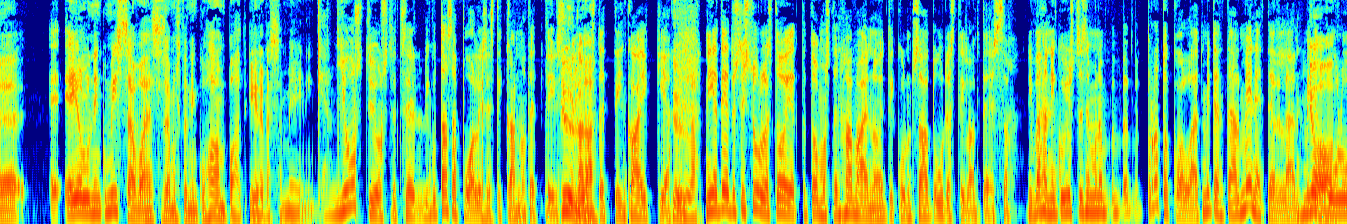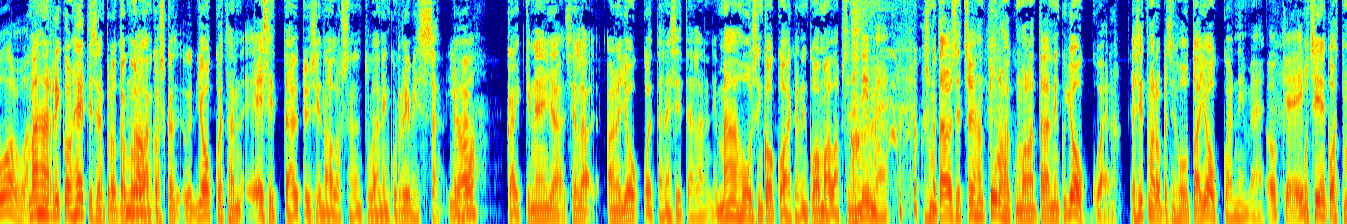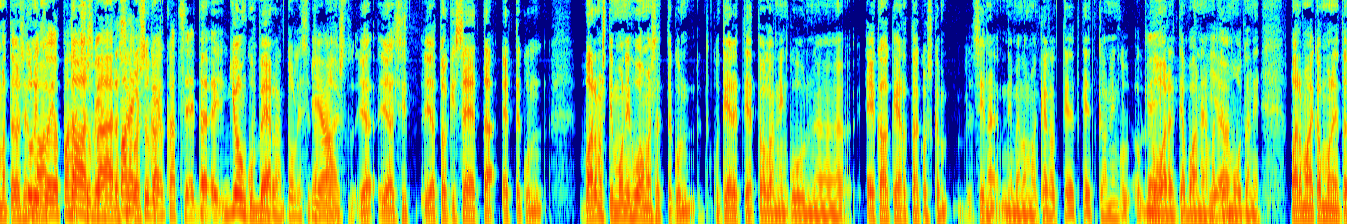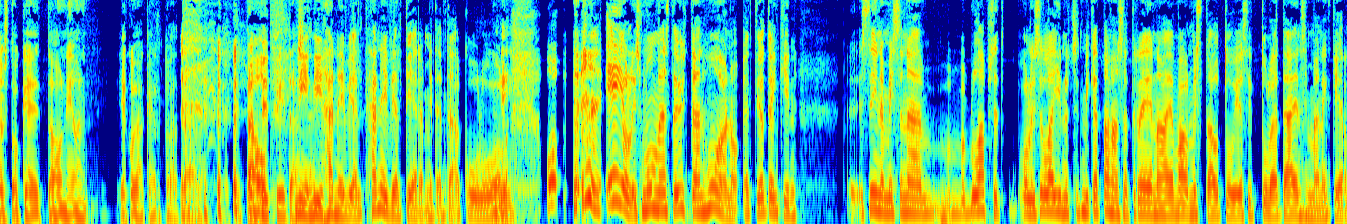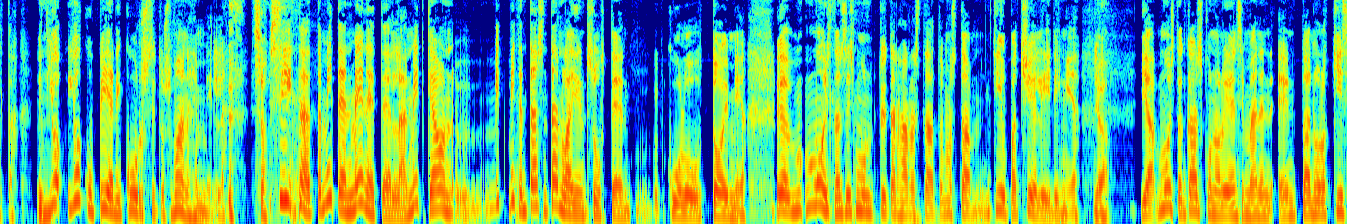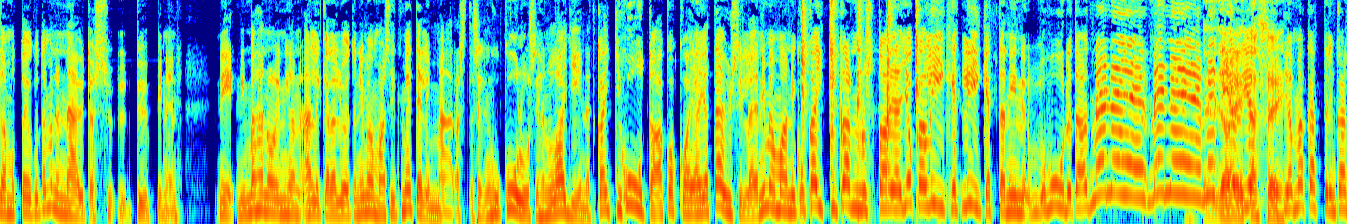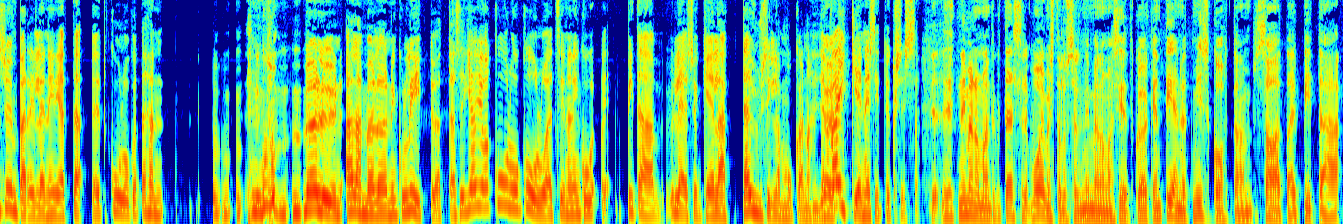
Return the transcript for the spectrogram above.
ö, e- ei ollut niin kuin missään vaiheessa semmoista niin kuin hampaat irvessä meininkiä. Just just, että se niin kuin tasapuolisesti kannatettiin, siis Kyllä. kannustettiin kaikkia. Kyllä. Niin ja tietysti sulla toi, että tuommoisten havainnointi, kun sä oot uudessa tilanteessa, niin vähän niin kuin just se semmoinen protokolla, että miten täällä menetellään, miten kuuluu olla. Mähän rikon heti sen protokollan, No. koska joukkuethan esittäytyy siinä alussa, ne tulee niin kuin rivissä. Joo. Ö, Kaikkineen ja siellä aina joukkuetten esitellään. Niin mä huusin koko ajan niin kuin oma lapseni nimeä. koska mä tajusin, että se on ihan turha, kun me ollaan täällä niin kuin joukkueena. Ja sitten mä rupesin huutaa joukkueen nimeä. Okei. Mutta siinä kohtaa mä tajusin, että mä oon jo taas paheksuvia- väärässä, paheksuvia koska katseita? Jonkun verran tuli sitä pahestusta. Ja, ja, sit, ja toki se, että, että kun varmasti moni huomasi, että kun, kun tiedettiin, että ollaan niin kuin ö, ekaa kertaa, koska siinä nimenomaan kerrottiin, että ketkä on niin kuin Okei. nuoret ja vanhemmat Joo. ja muuta, niin varmaan aika moni toista, että okei, tämä on ihan ekoja kertoja täällä. Tämä oppii tästä. Niin, niin hän, ei vielä, hän ei vielä tiedä, miten täällä kuuluu olla. Niin. O, ei olisi mun mielestä yhtään huono, että jotenkin siinä, missä nämä lapset, oli se laji nyt sitten mikä tahansa, treenaa ja valmistautuu ja sitten tulee tämä ensimmäinen kerta. Että jo, joku pieni kurssitus vanhemmille Mm. Siitä, että miten menetellään, mitkä on, mit, miten tässä, tämän lajin suhteen kuuluu toimia. Ö, Muistan siis mun tytär harrastaa tuommoista kilpa cheerleadingia. Joo. Ja muistan myös, kun oli ensimmäinen, ei nyt tainnut olla kisa, mutta joku tämmöinen näytöstyyppinen. Niin, niin mähän olin ihan ällikällä lyöty nimenomaan siitä metelin määrästä. Se niin kuin kuuluu siihen lajiin, että kaikki huutaa koko ajan ja täysillä. Ja nimenomaan niin kuin kaikki kannustaa ja joka liike, liikettä niin huudetaan, että menee, menee, menee. Joo, ja, ei, ja, ja mä kattelin kanssa ympärilleni, että, että kuuluuko tähän niin kuin mölyyn, älämölöön niin kuin liittyä tässä. Ja joo, kuuluu, kuuluu, että siinä niin kuin pitää yleisönkin elää täysillä mukana ja Joo. kaikkien esityksissä. Ja siis nimenomaan, kun tässä voimistelussa oli nimenomaan siitä, että kun ei oikein tiennyt, että missä kohtaan saa tai pitää, äh,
